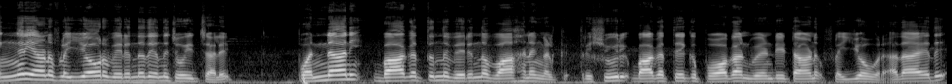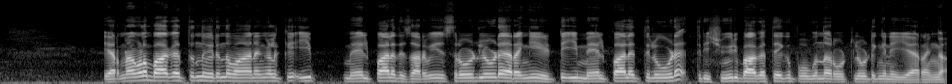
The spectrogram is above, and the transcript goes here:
എങ്ങനെയാണ് ഫ്ലൈ ഓവർ വരുന്നത് എന്ന് ചോദിച്ചാൽ പൊന്നാനി ഭാഗത്തുനിന്ന് വരുന്ന വാഹനങ്ങൾക്ക് തൃശ്ശൂർ ഭാഗത്തേക്ക് പോകാൻ വേണ്ടിയിട്ടാണ് ഫ്ലൈ ഓവർ അതായത് എറണാകുളം ഭാഗത്തുനിന്ന് വരുന്ന വാഹനങ്ങൾക്ക് ഈ മേൽപ്പാലത്ത് സർവീസ് റോഡിലൂടെ ഇറങ്ങിയിട്ട് ഈ മേൽപ്പാലത്തിലൂടെ തൃശ്ശൂർ ഭാഗത്തേക്ക് പോകുന്ന റോട്ടിലോട്ട് ഇങ്ങനെ ഇറങ്ങുക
